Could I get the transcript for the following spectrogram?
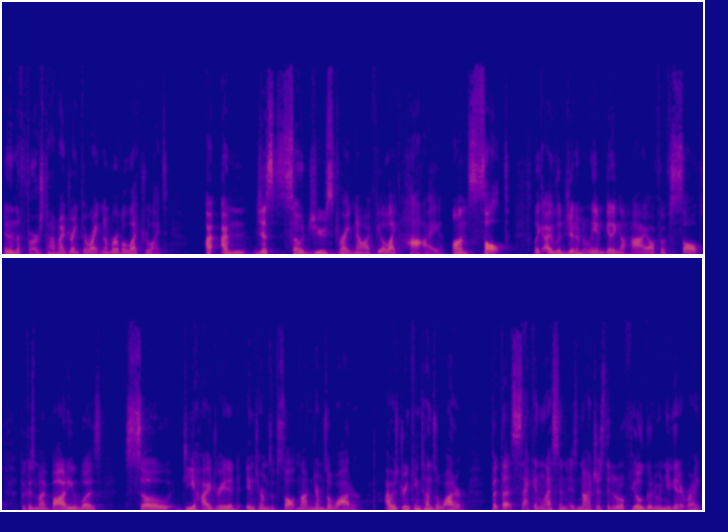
And then the first time I drank the right number of electrolytes, I, am just so juiced right now. I feel like high on salt. Like I legitimately am getting a high off of salt because my body was so dehydrated in terms of salt, not in terms of water. I was drinking tons of water. But the second lesson is not just that it'll feel good when you get it right,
